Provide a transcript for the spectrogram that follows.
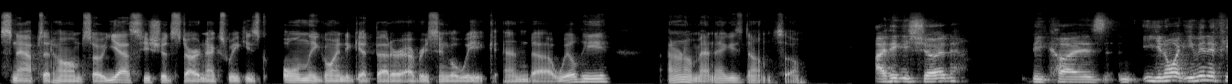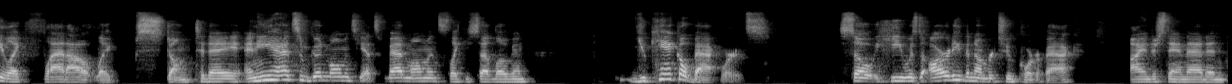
snaps at home. So yes, he should start next week. He's only going to get better every single week. And uh, will he? I don't know. Matt Nagy's dumb. So I think he should because you know what? Even if he like flat out like stunk today, and he had some good moments, he had some bad moments, like you said, Logan. You can't go backwards so he was already the number two quarterback. I understand that. And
